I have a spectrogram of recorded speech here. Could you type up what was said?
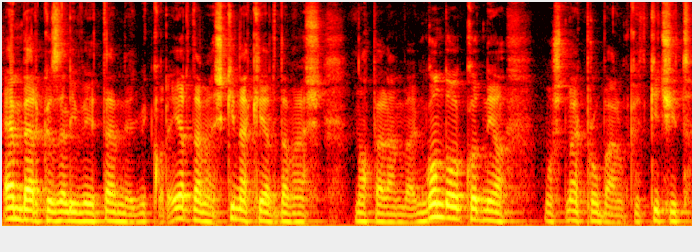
emberközelivé tenni, hogy mikor érdemes, kinek érdemes napelemben gondolkodnia. Most megpróbálunk egy kicsit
